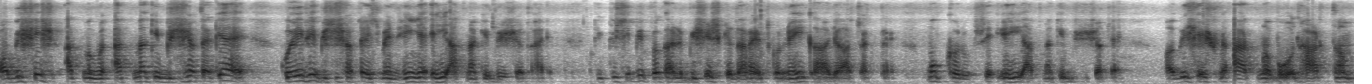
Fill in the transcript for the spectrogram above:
अविशेष आत्मा आत्मा की विशेषता क्या है? कोई भी विशेषता इसमें नहीं है, यही आत्मा की विशेषता है। कि किसी भी प्रकार विशेष के द्वारा इसको नहीं कहा जा सकता है। मुख्य रूप से यही आत्मा की विशेषता है। अविशेष में आत्मबोधार्थम।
